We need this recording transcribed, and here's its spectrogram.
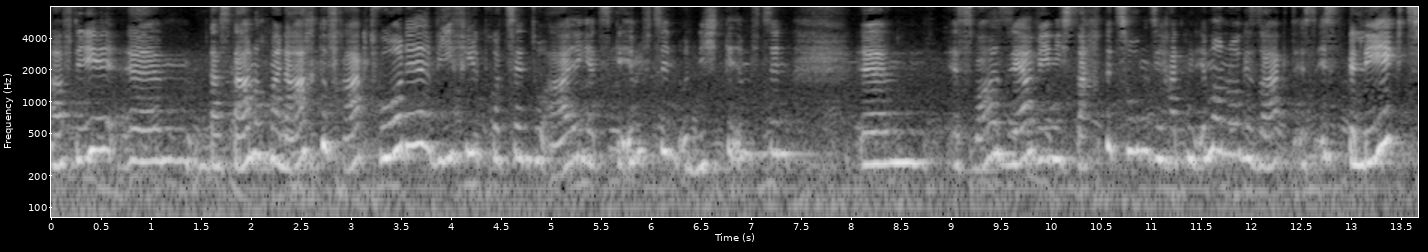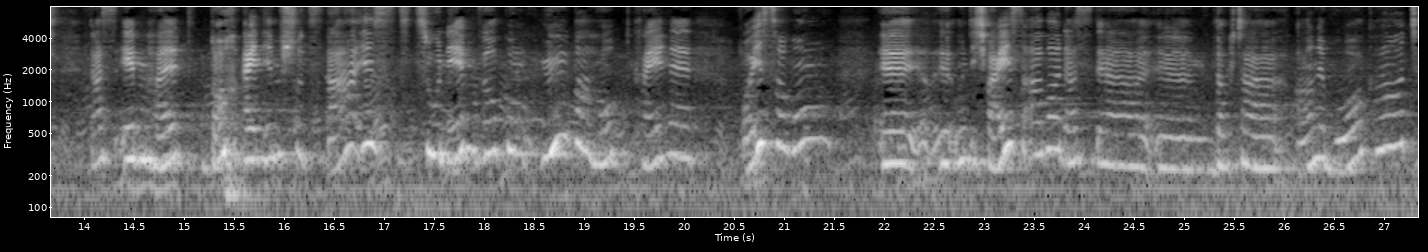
AfD, ähm, dass da nochmal nachgefragt wurde, wie viel prozentual jetzt geimpft sind und nicht geimpft sind. Ähm, es war sehr wenig sachbezogen. Sie hatten immer nur gesagt, es ist belegt, dass eben halt doch ein Impfschutz da ist, zu Nebenwirkungen überhaupt keine Äußerung. Äh, äh, und ich weiß aber, dass der äh, Dr. Arne Burkhardt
